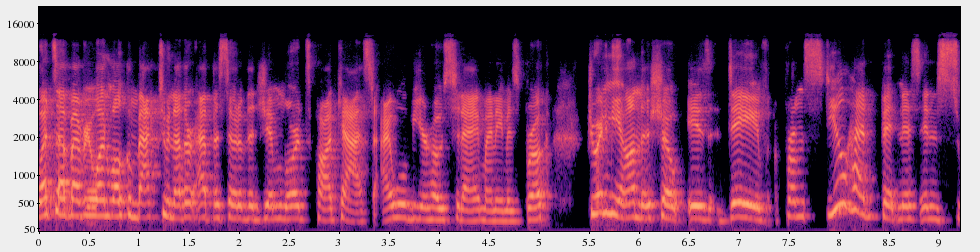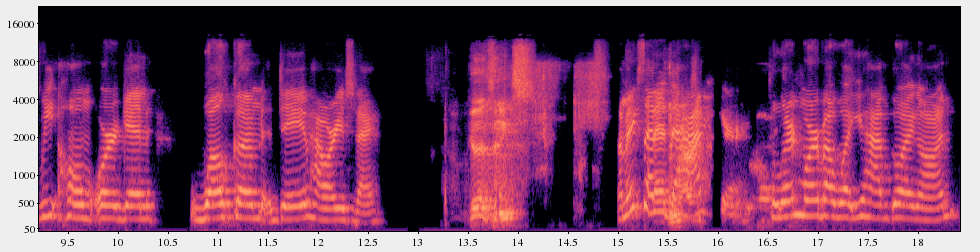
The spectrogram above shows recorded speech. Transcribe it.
What's up, everyone? Welcome back to another episode of the Gym Lords podcast. I will be your host today. My name is Brooke. Joining me on the show is Dave from Steelhead Fitness in Sweet Home, Oregon. Welcome, Dave. How are you today? I'm Good, thanks. I'm excited to have you here to learn more about what you have going on.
